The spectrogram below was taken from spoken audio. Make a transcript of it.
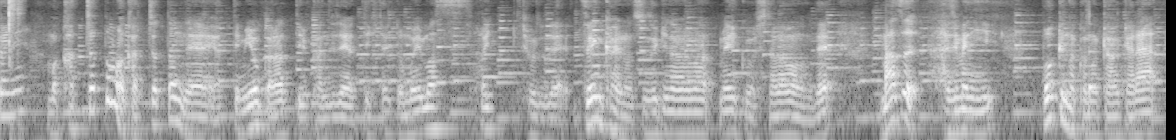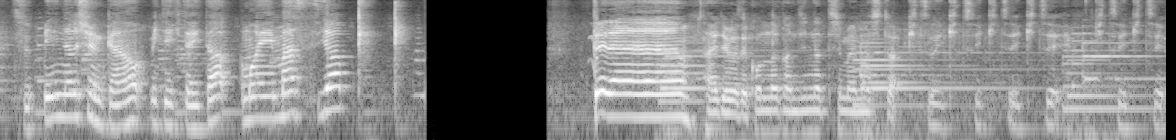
回ね、まあ、買っちゃったものは買っちゃったんで、やってみようかなっていう感じでやっていきたいと思います。はい。ということで、前回の続きのままメイクをしたままなので、まず、はじめに、僕のこの顔からすっぴんになる瞬間を見ていきたいと思いますよででーんはい、ということでこんな感じになってしまいました。きついきついきついきついきついきつい。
